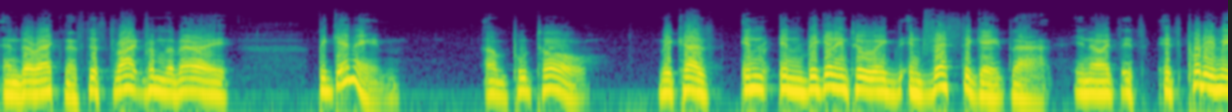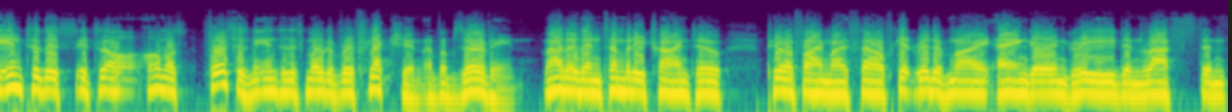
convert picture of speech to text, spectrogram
and directness, just right from the very beginning of Puto, because in in beginning to investigate that, you know, it's it's it's putting me into this. It's almost forces me into this mode of reflection, of observing, rather than somebody trying to purify myself, get rid of my anger and greed and lust and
